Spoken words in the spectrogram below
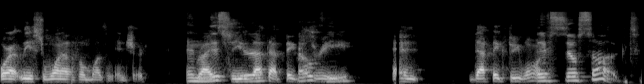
or at least one of them wasn't injured, and right? So you year, got that big healthy, three, and that big three won. they've still sucked.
